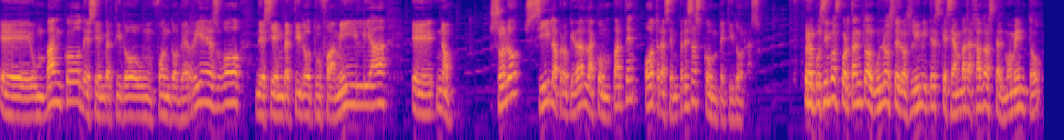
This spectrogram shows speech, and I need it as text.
eh, un banco, de si ha invertido un fondo de riesgo, de si ha invertido tu familia. Eh, no, solo si la propiedad la comparten otras empresas competidoras. Propusimos, por tanto, algunos de los límites que se han barajado hasta el momento,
